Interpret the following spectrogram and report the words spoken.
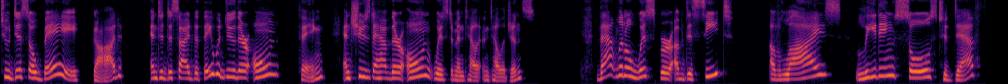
to disobey God and to decide that they would do their own thing and choose to have their own wisdom and intel- intelligence. That little whisper of deceit, of lies, leading souls to death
